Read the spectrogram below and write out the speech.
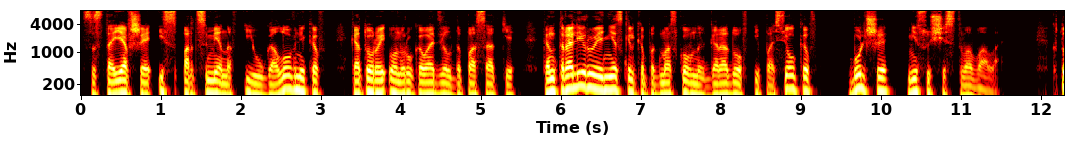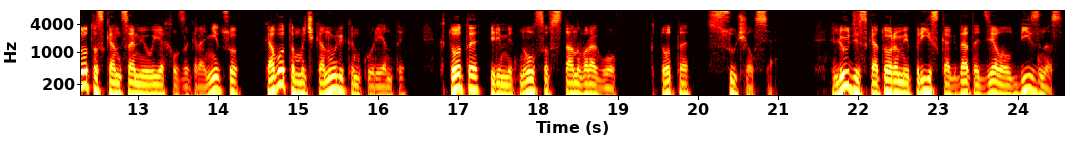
состоявшая из спортсменов и уголовников, которой он руководил до посадки, контролируя несколько подмосковных городов и поселков, больше не существовала. Кто-то с концами уехал за границу, кого-то мочканули конкуренты, кто-то переметнулся в стан врагов, кто-то сучился. Люди, с которыми приз когда-то делал бизнес,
